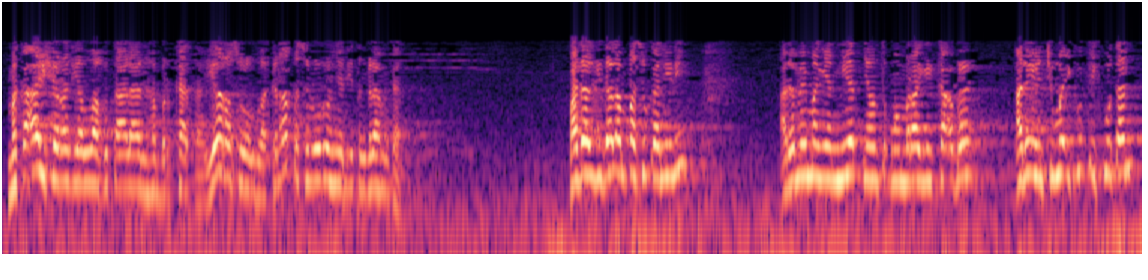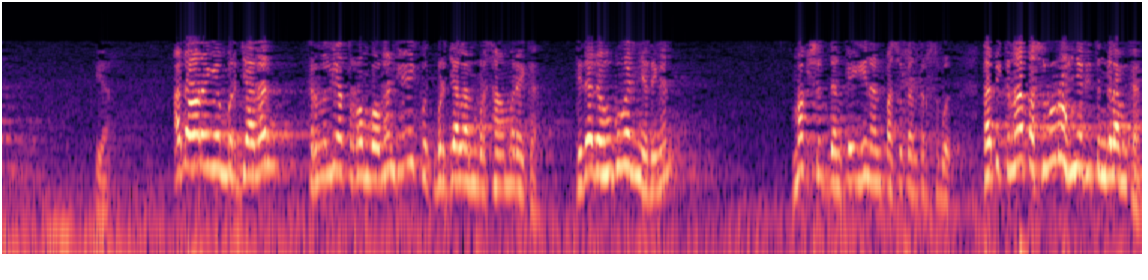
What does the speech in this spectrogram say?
Maka Aisyah radhiyallahu taala anha berkata, "Ya Rasulullah, kenapa seluruhnya ditenggelamkan?" Padahal di dalam pasukan ini ada memang yang niatnya untuk memerangi Ka'bah, ada yang cuma ikut-ikutan. Ya. Ada orang yang berjalan karena lihat rombongan dia ikut berjalan bersama mereka. Tidak ada hubungannya dengan maksud dan keinginan pasukan tersebut. Tapi kenapa seluruhnya ditenggelamkan?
